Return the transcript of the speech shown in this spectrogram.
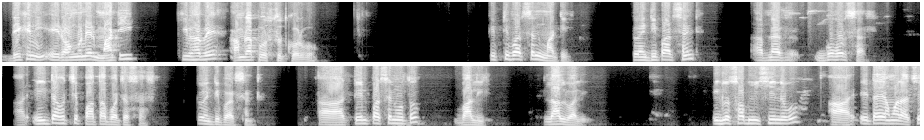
দেখে নিই এই রঙ্গনের মাটি কীভাবে আমরা প্রস্তুত করব। ফিফটি পার্সেন্ট মাটি, টোয়েন্টি পার্সেন্ট আপনার গোবর সার, আর এইটা হচ্ছে পাতা পচা সার, টোয়েন্টি পার্সেন্ট। আর টেন পার্সেন্ট মতো বালি, লাল বালি, এগুলো সব মিশিয়ে নেব। আর এটাই আমার আছে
